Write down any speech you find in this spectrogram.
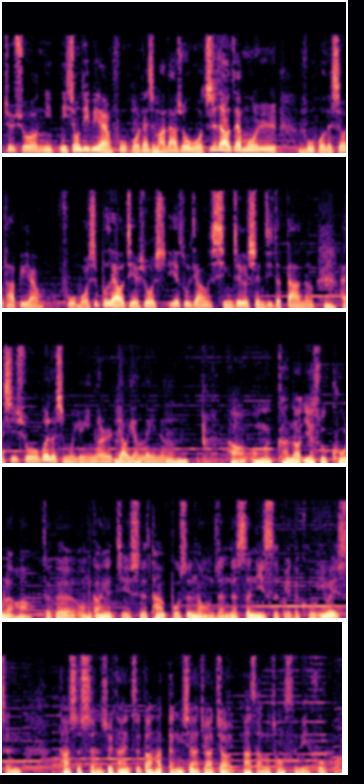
就是说你你兄弟必然复活，但是马大说我知道在末日复活的时候他必然。复活是不了解说耶稣将行这个神迹的大能，嗯、还是说为了什么原因而掉眼泪呢？好，我们看到耶稣哭了哈，这个我们刚也解释，他不是那种人的生离死别的哭，因为神他是神，所以他也知道他等一下就要叫拉撒路从死里复活，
